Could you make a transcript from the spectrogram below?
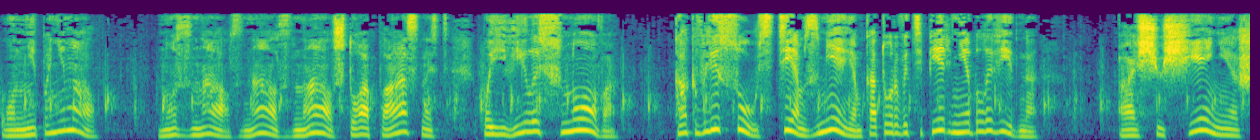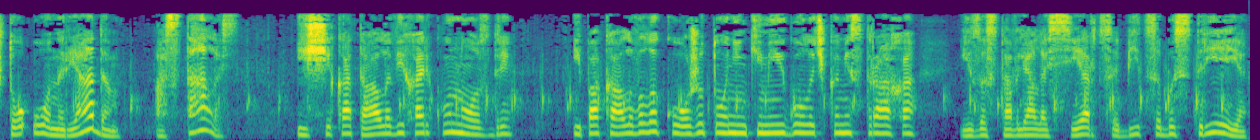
он не понимал — но знал, знал, знал, что опасность появилась снова, как в лесу с тем змеем, которого теперь не было видно. А ощущение, что он рядом, осталось и щекотало вихарьку ноздри, и покалывало кожу тоненькими иголочками страха, и заставляло сердце биться быстрее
